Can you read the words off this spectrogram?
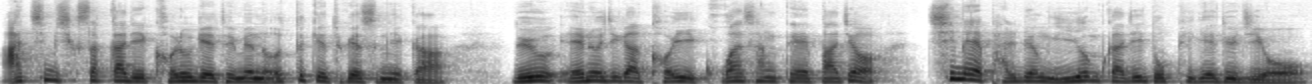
아침 식사까지 거르게 되면 어떻게 되겠습니까? 뇌 에너지가 거의 고가 상태에 빠져 치매 발병 위험까지 높이게 되지요.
